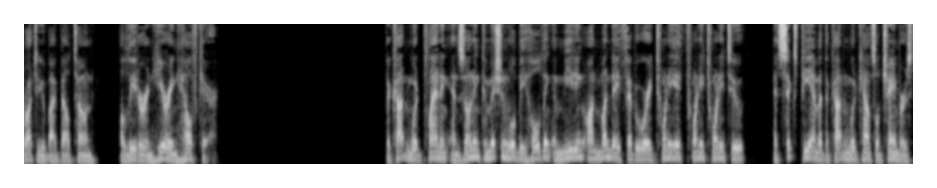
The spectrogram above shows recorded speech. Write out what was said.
brought to you by Beltone, a leader in hearing healthcare. The Cottonwood Planning and Zoning Commission will be holding a meeting on Monday, February 28, 2022, at 6 p.m. at the Cottonwood Council Chambers,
